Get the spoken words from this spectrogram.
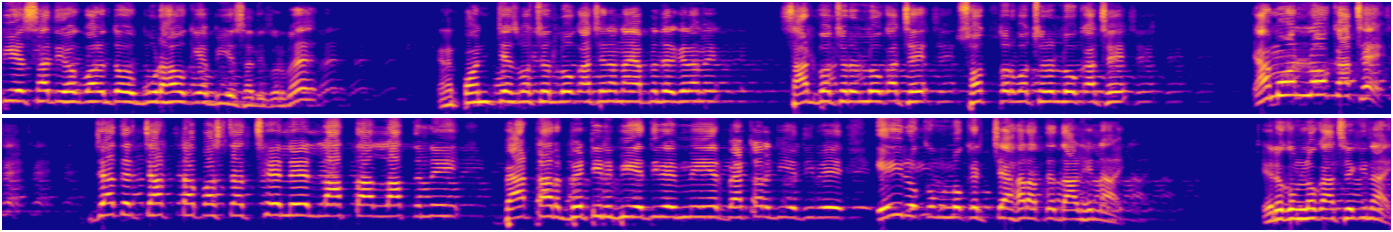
বিয়ে শাদী হোক বলেন তো বুড়াও কে বিয়ে শাদী করবে? পঞ্চাশ বছর লোক আছে না নাই আপনাদের গ্রামে? ষাট বছরের লোক আছে, সত্তর বছরের লোক আছে। এমন লোক আছে যাদের চারটা, পাঁচটা ছেলে, লাতা, লাতনি, ব্যাটার বেটির বিয়ে দিবে, মেয়ের ব্যাটার বিয়ে দিবে এই রকম লোকের চেহারাতে দাঁড়িয়ে নাই। এরকম লোক আছে কি নাই?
